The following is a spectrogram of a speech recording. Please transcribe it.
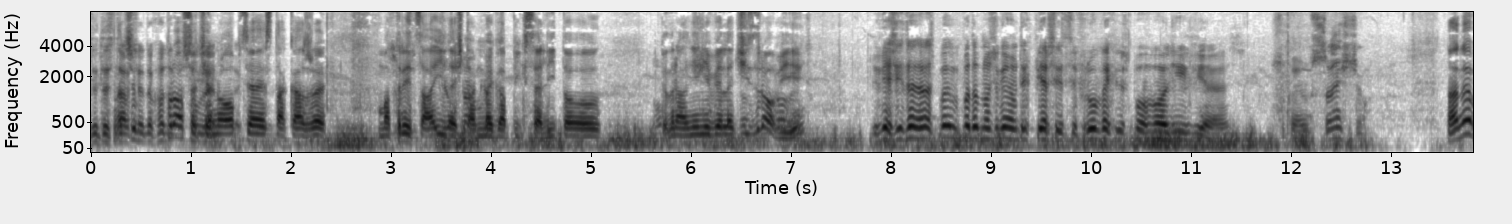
że te starsze Znaczy, dochodzą proszę Cię, no opcja jest taka, że matryca ileś tam megapikseli to generalnie niewiele Ci zrobi. Wiesz, i teraz po- podobno szukają tych pierwszych cyfrówek już powoli, wiesz. Szukają szczęścia. No, no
